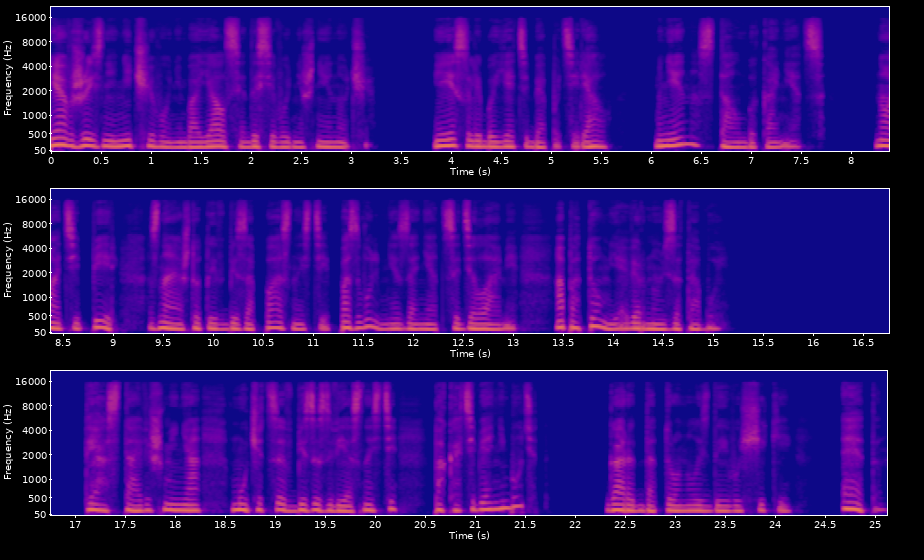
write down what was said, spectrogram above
Я в жизни ничего не боялся до сегодняшней ночи. Если бы я тебя потерял, мне настал бы конец. Ну а теперь, зная, что ты в безопасности, позволь мне заняться делами, а потом я вернусь за тобой. Ты оставишь меня мучиться в безызвестности, пока тебя не будет? Гаррет дотронулась до его щеки. Этон,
